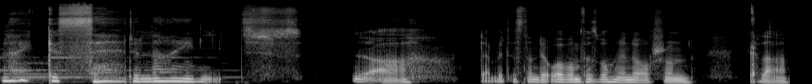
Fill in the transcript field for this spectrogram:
Like a satellite. Ja, damit ist dann der Ohrwurm fürs Wochenende auch schon klar.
